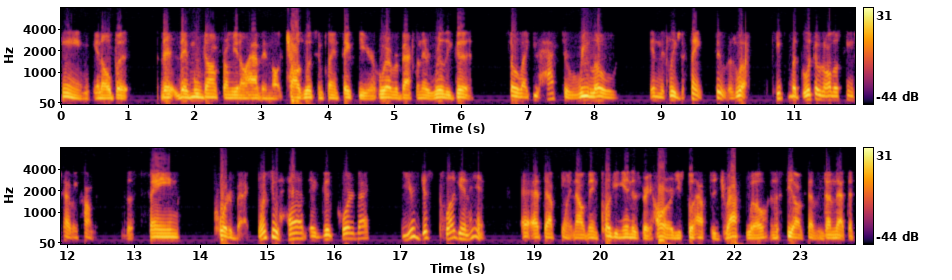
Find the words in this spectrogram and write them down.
team you know but they they've moved on from you know having like charles woodson playing safety or whoever back when they're really good so like you have to reload in this league. The Saints too, as well. Keep, but look at what all those teams have in common: the same quarterback. Once you have a good quarterback, you're just plugging in at, at that point. Now, I mean, plugging in is very hard. You still have to draft well, and the Seahawks haven't done that at the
